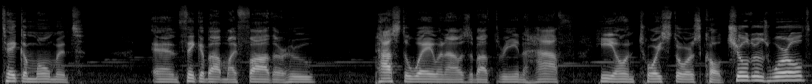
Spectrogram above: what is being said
take a moment and think about my father who passed away when I was about three and a half. He owned toy stores called Children's World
